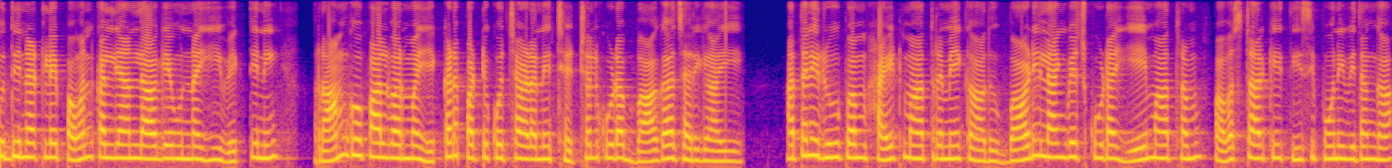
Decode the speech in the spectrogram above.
గుద్దినట్లే పవన్ కళ్యాణ్ లాగే ఉన్న ఈ వ్యక్తిని రామ్ గోపాల్ వర్మ ఎక్కడ పట్టుకొచ్చాడనే చర్చలు కూడా బాగా జరిగాయి. అతని రూపం హైట్ మాత్రమే కాదు బాడీ లాంగ్వేజ్ కూడా ఏమాత్రం పవర్ స్టార్కి తీసిపోని విధంగా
